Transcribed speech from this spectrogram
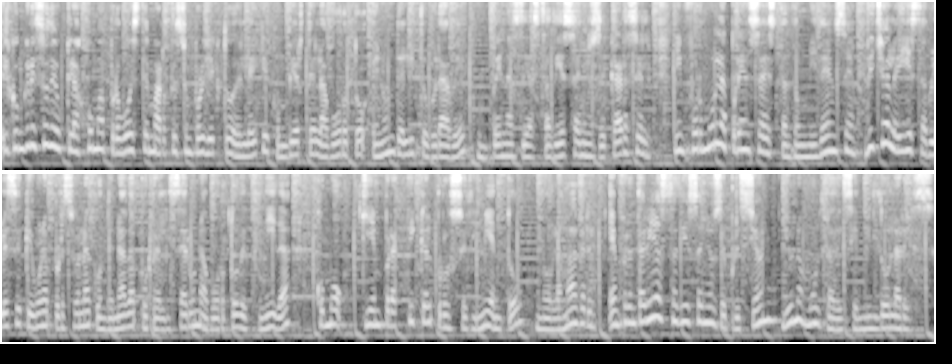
El Congreso de Oklahoma aprobó este martes un proyecto de ley que convierte el aborto en un delito grave con penas de hasta 10 años de cárcel, informó la prensa estadounidense. Dicha ley establece que una persona condenada por realizar un aborto definida como quien practica el procedimiento, no la madre, enfrentaría hasta 10 años de prisión y una multa de 100 mil dólares.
